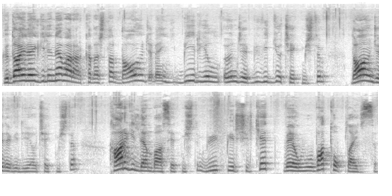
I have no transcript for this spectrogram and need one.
Gıda ile ilgili ne var arkadaşlar? Daha önce ben bir yıl önce bir video çekmiştim. Daha önce de video çekmiştim. Cargill'den bahsetmiştim. Büyük bir şirket ve hububat toplayıcısı.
